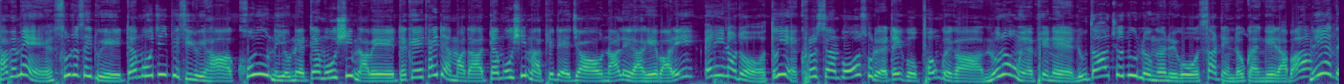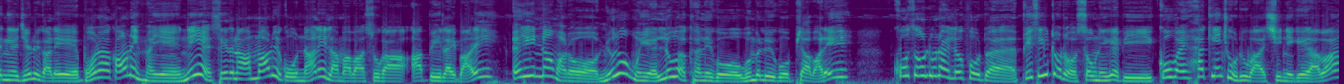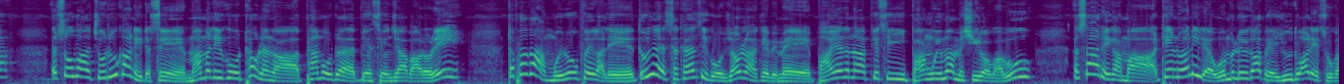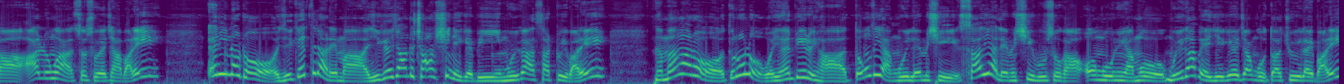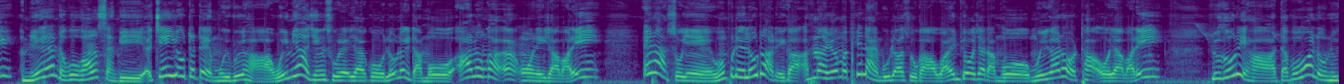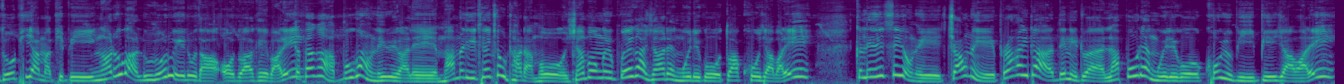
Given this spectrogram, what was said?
ဒါပေမဲ့စုတစိတ်တွေတန်မိုးကြီးပစ္စည်းတွေဟာခိုးယူနေုံနဲ့တန်မိုးရှိမလားပဲတကယ်ထိုက်တန်မှသာတန်မိုးရှိမှဖြစ်တဲ့အကြောင်းနားလည်လာခဲ့ပါတယ်အဲ့ဒီနောက်တော့သူ့ရဲ့ခရစ်စတန်ဘောဆိုတဲ့အတိတ်ကိုဖုံးကွယ်ကမြို့တော်ဝင်အဖြစ်နဲ့လူသားချိုးပြုလုပ်ငန်းတွေကိုစတင်လုပ်ကိုင်ခဲ့တာပါနေ့ရဲ့တငယ်ချင်းတွေကလည်းဘော်ဒါကောင်းနေမှန်ရင်နေ့ရဲ့စေတနာအမှားတွေကိုနားလည်လာမှာပါဆိုကအားပေးလိုက်ပါတယ်အဲ့ဒီနောက်မှာတော့မြို့တော်ဝင်ရဲ့လှုပ်အခန်းလေးကိုဝင်းပလွေကိုပြပါတယ်ခိုးစိုးလူနိုင်လှုပ်ဖို့အတွက်ပစ္စည်းတော်တော်စုံနေခဲ့ပြီးကိုယ်ပိုင်ဟက်ကင်းချိုတူပါရှိနေခဲ့တာပါ အဆိုပါဂျိုတူကနေတဆင့်မမလီကိုထောက်လန့်ကဖမ်းဖို့အတွက်ပြင်ဆင်ကြပါတော့တယ်တစ်ဖက်ကမွေရိုးဖွဲကလည်းသူ့ရဲ့စကန်းစီကိုရောက်လာခဲ့ပေမဲ့ဘာယတနာပစ္စည်းဘာငွေမှမရှိတော့ပါဘူးအစတွေကမှအထင်လွဲနေတဲ့ဝင်းမလွေကပဲယူသွားတယ်ဆိုကအားလုံးကဆွဆွဲကြပါတယ်အဲ့ဒီနောက်တော့ရေခဲတက်တာထဲမှာရေခဲချောင်းတစ်ချောင်းရှိနေခဲ့ပြီးမွေကစတွေ့ပါတယ် ငမန်းကတော့သူတို့လိုဝရမ်းပြေးတွေဟာသုံးစရာငွေလည်းမရှိစားရလည်းမရှိဘူးဆိုကအော်ငိုနေတာမို့မွေကပဲရေခဲချောင်းကိုတွားကျွေးလိုက်ပါတယ်အမြဲတမ်းတကူကောင်းဆန်ပြီးအချင်းရုပ်တက်တဲ့မွေပွေးဟာဝေးမြချင်းဆိုတဲ့အရာကိုလှုပ်လိုက်တာမို့အားလုံးကအံ့ဩနေကြပါတယ်အဲ့ဒါဆိုရင်ဝန်ပလေလောက်တာတွေကအမှန်ရောမဖြစ်နိုင်ဘူးလားဆိုကဝိုင်းပြောကြတာမို့မွေကတော့ထအော်ရပါတယ် လူသိုးတွေဟာတဘဝလုံးလူသိုးဖြစ်ရမှာဖြစ်ပြီးငါတို့ကလူသိုးတွေလို့သာអော်သွားခဲ့ပါတယ်တစ်ဖက်ကပူးကောင်လေးတွေကလည်းမမလီထင်းချုပ်ထားတာမို့ရန်ပုံငွေပွဲကရတဲ့ငွေတွေကိုတွားခိုးကြပါတယ်ကလေးစိတ်ုံတွေကျောင်းတွေပရိုက်တာအသင်းတွေအတွက်လာပိုးတဲ့ငွေတွေကိုခိုးယူပြီးပြေးကြပါတယ်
